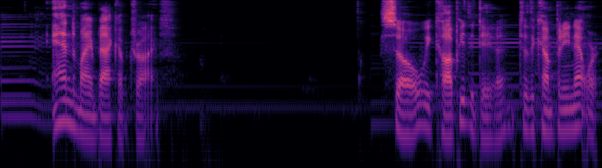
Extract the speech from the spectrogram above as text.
and my backup drive? So we copy the data to the company network.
